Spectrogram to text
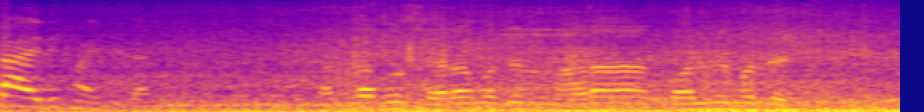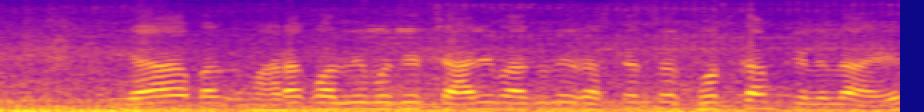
काय अधिक माहिती द्या बदलापूर शहरामधील म्हाडा कॉलनीमध्ये या ब म्हाडा कॉलनीमध्ये चारी बाजूने रस्त्याचं खोदकाम केलेलं आहे.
